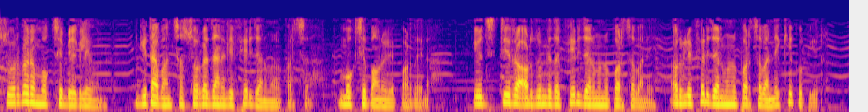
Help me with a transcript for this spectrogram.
स्वर्ग र मोक्ष बेग्लै हुन्। गीता भन्छ स्वर्ग जानेले फेरि जन्मनुपर्छ। मोक्ष पाउनेले पर्दैन। युधिष्ठिर र अर्जुनले त फेरि जन्मनुपर्छ भने अरूले फेरि जन्मनुपर्छ भन्ने के को पिर?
